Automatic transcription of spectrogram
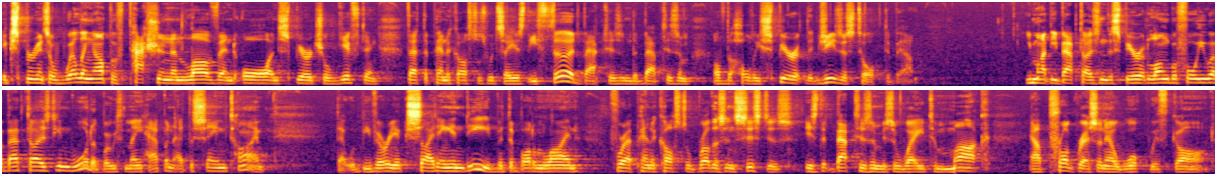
experience a welling up of passion and love and awe and spiritual gifting. That the Pentecostals would say is the third baptism, the baptism of the Holy Spirit that Jesus talked about. You might be baptized in the Spirit long before you are baptized in water. Both may happen at the same time. That would be very exciting indeed, but the bottom line for our Pentecostal brothers and sisters is that baptism is a way to mark our progress in our walk with God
